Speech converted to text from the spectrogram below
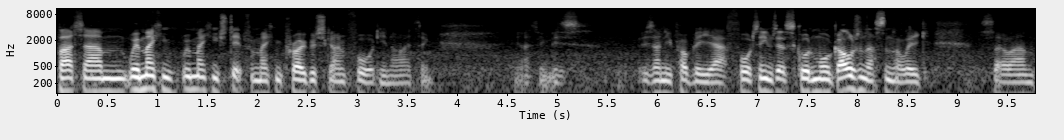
but um, we're making we're making steps. We're making progress going forward. You know, I think, you know, I think there's there's only probably uh, four teams that have scored more goals than us in the league. So um,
